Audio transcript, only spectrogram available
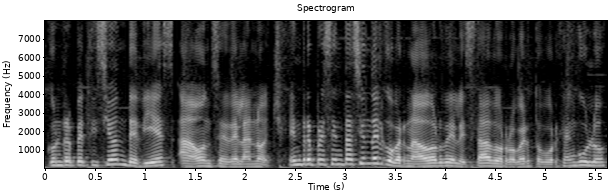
con repetición de 10 a 11 de la noche. En representación del gobernador del estado Roberto Borja Angulo,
